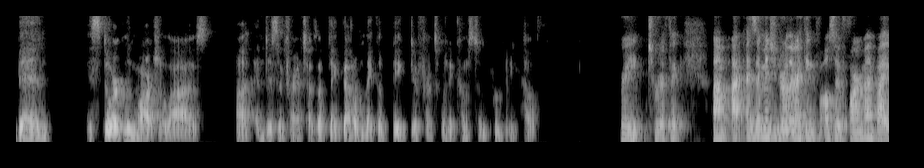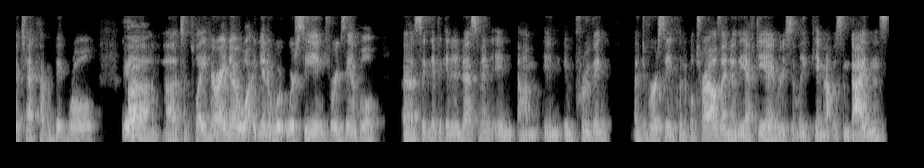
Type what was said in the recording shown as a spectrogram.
been historically marginalized uh, and disenfranchised, I think that'll make a big difference when it comes to improving health. Great, terrific. Um, I, as I mentioned earlier, I think also pharma and biotech have a big role yeah. uh, uh, to play here. I know what you know we're, we're seeing, for example, a significant investment in um, in improving uh, diversity in clinical trials. I know the FDA recently came out with some guidance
